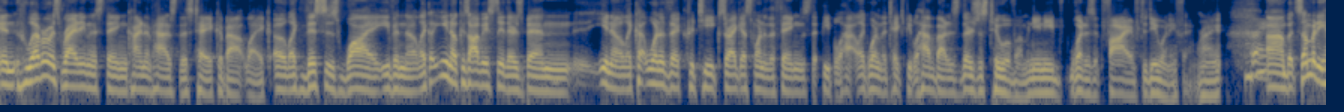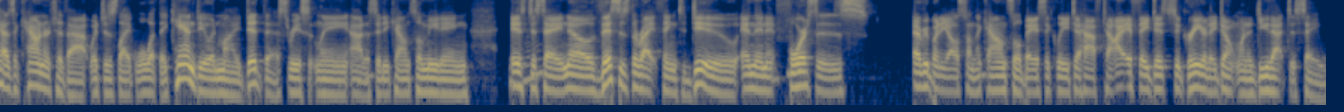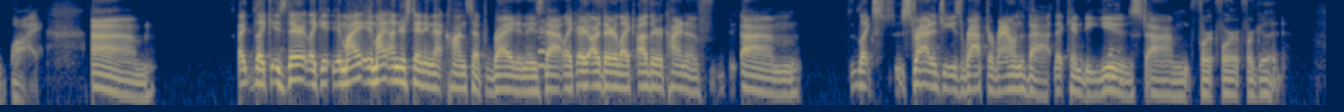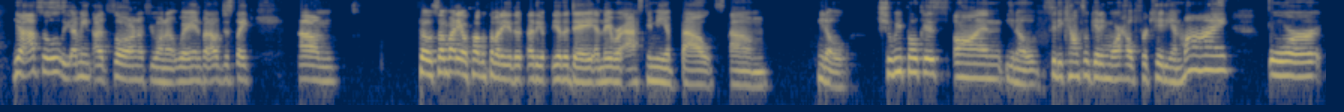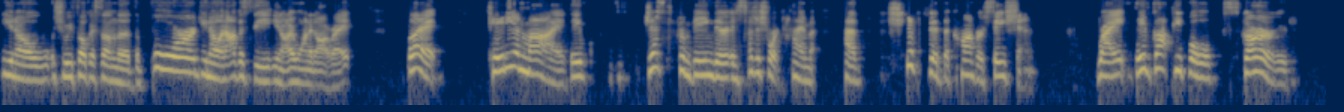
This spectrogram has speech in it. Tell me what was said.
and whoever was writing this thing kind of has this take about like oh like this is why even though like you know because obviously there's been you know like uh, one of the critiques or i guess one of the things that people have like one of the takes people have about is there's just two of them and you need what is it five to do anything right Right. um, but somebody has a counter to that, which is like, well, what they can do, and Mai did this recently at a city council meeting, is to Mhm. say, no, this is the right thing to do. And then it forces everybody else on the council basically to have to, if they disagree or they don't want to do that, to say why. Um, I, like is there like am i am i understanding that concept right and is that like are, are there like other kind of um like s- strategies wrapped around that that can be used um for for for good Yeah, absolutely. I mean, so I don't know if you want to weigh in, but I'll just like, um, so somebody I was talking to somebody the, the, the other day, and they were asking me about, um, you know, should we focus on, you know, city council getting more help for Katie and Mai, or you know, should we focus on the the board, you know, and obviously, you know, I want it all, right? But Katie and Mai, they just from being there in such a short time have shifted the conversation, right? They've got people scared,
